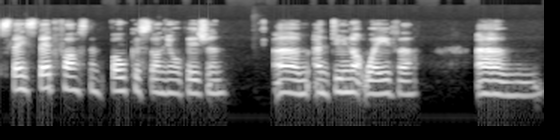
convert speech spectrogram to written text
Stay steadfast and focused on your vision um, and do not waver. Um,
